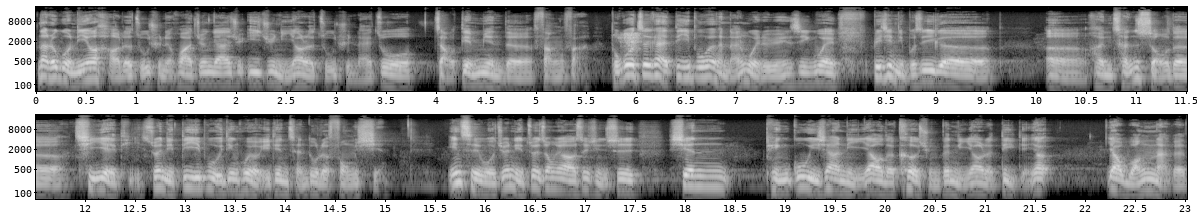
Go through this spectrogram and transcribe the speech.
那如果你有好的族群的话，就应该去依据你要的族群来做找店面的方法。不过这个第一步会很难为的原因，是因为毕竟你不是一个呃很成熟的企业体，所以你第一步一定会有一定程度的风险。因此，我觉得你最重要的事情是先评估一下你要的客群跟你要的地点，要要往哪个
